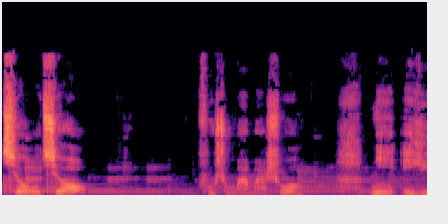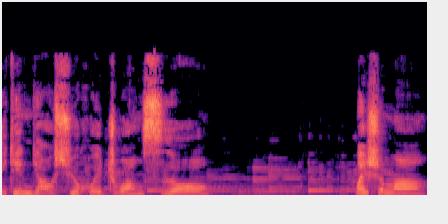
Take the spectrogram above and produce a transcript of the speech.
球球，负鼠妈妈说：“你一定要学会装死哦。”为什么？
